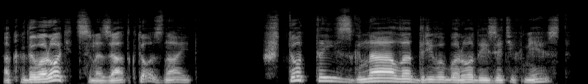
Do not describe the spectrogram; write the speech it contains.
А когда воротится назад, кто знает. Что-то изгнало древоборода из этих мест.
